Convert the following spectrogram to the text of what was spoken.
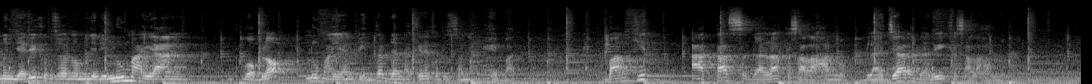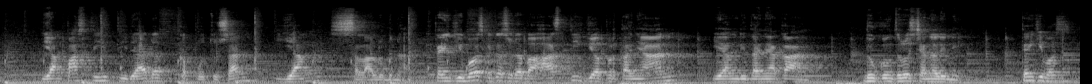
menjadi keputusan lo menjadi lumayan goblok, lumayan pinter dan akhirnya keputusan yang hebat. Bangkit atas segala kesalahan lo, belajar dari kesalahan lo. Yang pasti tidak ada keputusan yang selalu benar. Thank you bos, kita sudah bahas tiga pertanyaan yang ditanyakan. Dukung terus channel ini. Thank you bos.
